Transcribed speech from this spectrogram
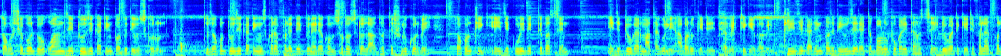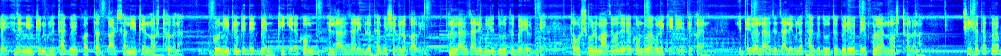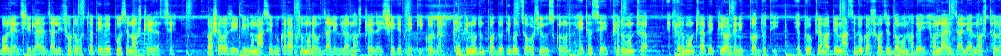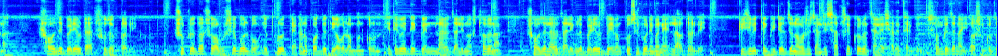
তো অবশ্যই বলব one G two G cutting পদ্ধতি ইউজ করুন। তো যখন টু জি কাটিং ইউজ করার ফলে দেখবেন এরকম ছোটো ছোটো লাউ ধরতে শুরু করবে, তখন ঠিক এই যে কুড়ি দেখতে পাচ্ছেন, এই যে ডোগার মাথাগুলি আবারও কেটে দিতে হবে, ঠিক এভাবে। থ্রি জি কাটিং পদ্ধতি ইউজের একটা বড় উপকারিতা হচ্ছে ডোগাটি কেটে ফেলার ফলে যে নিউট্রিয়েন্টগুলি থাকবে, অর্থাৎ পার্সাল নিউট্রিয়েন্ট নষ্ট হবে না। পুরো নিউট্রেনটি দেখবেন ঠিক এরকম যে লাউ জালিগুলো থাকবে সেগুলো পাবে। ফলে লাউ জালিগুলি দ্রুত বেড়ে উঠবে। তো অবশ্যই বলে মাঝে মাঝে এরকম ডোগাগুলি কেটে দিতে পারেন। এতে করে লাউ যে জালিগুলো থাকবে দ্রুত বেড়ে উঠবে, ফলে আর নষ্ট হবে না। সেই সাথে আপনারা বলেন, সেই লাউ জালি ছোট অবস্থাতে এভাবে পচে নষ্ট হয়ে যাচ্ছে। পাশাপাশি বিভিন্ন মাছি পোকার আক্রমণেও জালিগুলো নষ্ট হয়ে যায়। সেক্ষেত্রে কী করবেন? তো একটি নতুন পদ্ধতি বলছে অবশ্যই ইউজ করুন। এটা হচ্ছে ফেরোমন ট্র্যাপ এই ফেরোমন ট্র্যাপ একটি অর্গানিক পদ্ধতি। এই প্রক্রিয়ার মাধ্যমে মাছি পোকা সহজে দমন হবে এবং লাইভ জালি আর নষ্ট হবে না। সহজে বেড়ে ওঠার সুযোগ পাবে। সুপ্রিয় দর্শক, অবশ্যই বলব, এই পুরো দেখানো পদ্ধতি অবলম্বন করুন। এতে করে দেখবেন লাউ জালি নষ্ট হবে না। সহজে লাউ জালিগুলো বেড়ে উঠবে এবং প্রচুর পরিমাণে লাউ ধরবে। কৃষিভিত্তিক ভিডিওর জন্য অবশ্যই চ্যানেলটি সাবস্ক্রাইব করবেন, চ্যানেলের সাথে থাকবেন। সকলকে জানাই অসংখ্য।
